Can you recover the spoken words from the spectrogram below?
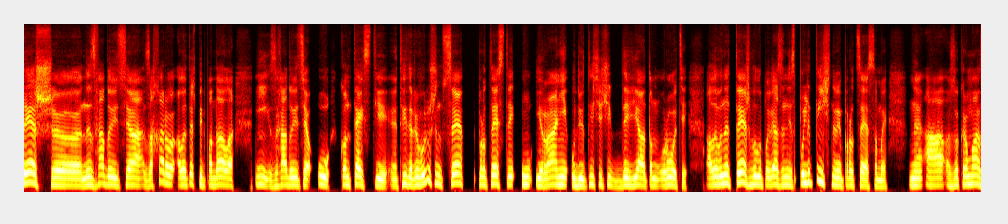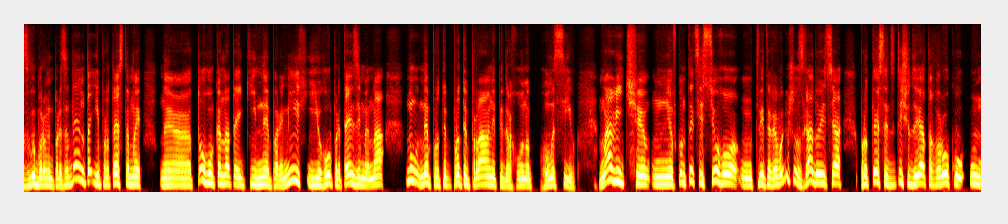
теж е, не згадується Захарова, але теж підпадала і згадується у контексті е, Twitter Revolution, Це протести у Ірані у 2009 році, але вони теж були пов'язані з політичними процесами, е, а зокрема з виборами президента і протестами того кандидата, який не переміг, і його претензіями на ну не проти протиправний підрахунок голосів. Навіть в контексті цього Twitter Revolution згадується протести 2009 року у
